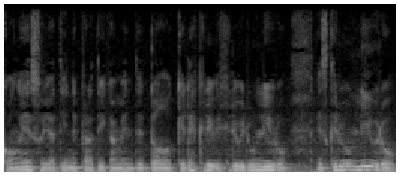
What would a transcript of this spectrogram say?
Con eso ya tienes prácticamente todo. ¿Quieres escribir, un libro? Escribe un libro.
